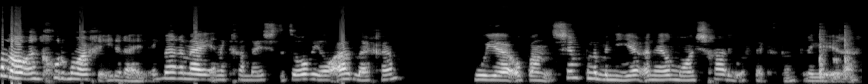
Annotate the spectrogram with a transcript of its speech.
Hallo en goedemorgen iedereen. Ik ben René en ik ga in deze tutorial uitleggen hoe je op een simpele manier een heel mooi schaduweffect kan creëren.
